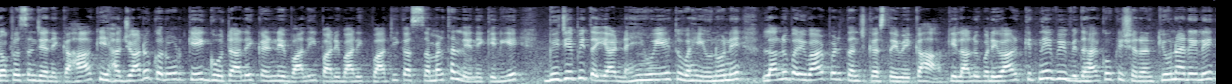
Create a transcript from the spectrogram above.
डॉक्टर संजय ने कहा कि हज़ारों करोड़ के घोटाले करने वाली पारिवारिक पार्टी का समर्थन लेने के लिए बीजेपी तैयार नहीं हुई है तो वहीं उन्होंने लालू परिवार पर तंज कसते हुए कहा कि लालू परिवार कितने भी विधायकों की शरण क्यों न ले ले,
